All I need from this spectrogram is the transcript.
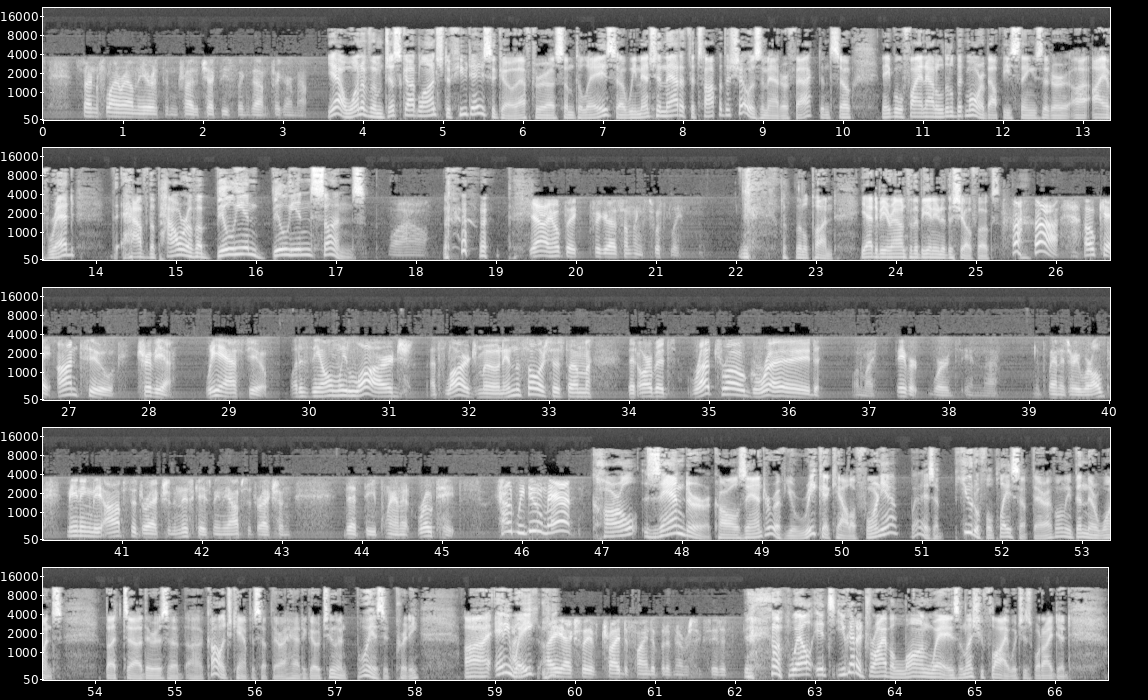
starting to fly around the Earth and try to check these things out and figure them out. Yeah, one of them just got launched a few days ago after uh, some delays. Uh, we mentioned that at the top of the show, as a matter of fact, and so maybe we'll find out a little bit more about these things that are uh, I have read have the power of a billion billion suns. Wow. yeah, I hope they figure out something swiftly. Little pun. You had to be around for the beginning of the show, folks. okay, on to trivia. We asked you, what is the only large, that's large moon in the solar system that orbits retrograde? One of my favorite words in uh, the planetary world, meaning the opposite direction, in this case, meaning the opposite direction that the planet rotates. How'd we do, Matt? Carl Zander. Carl Zander of Eureka, California. That is a beautiful place up there. I've only been there once, but uh, there is a, a, college campus up there I had to go to, and boy, is it pretty. Uh, anyway, I, I, actually have tried to find it, but have never succeeded. well, it's you got to drive a long ways unless you fly, which is what I did.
